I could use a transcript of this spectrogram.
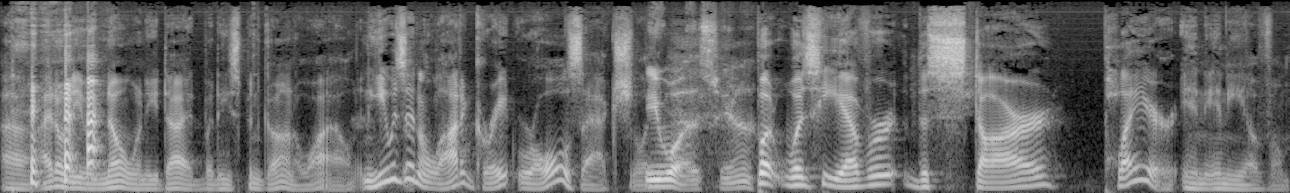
Uh, I don't even know when he died, but he's been gone a while, and he was in a lot of great roles actually. He was, yeah. But was he ever the star player in any of them?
